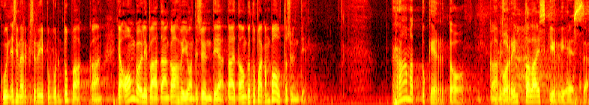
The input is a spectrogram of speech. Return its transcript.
kuin esimerkiksi riippuvuuden tupakkaan? Ja onko ylipäätään kahvijuonti syntiä tai että onko tupakan poltto syntiä? Raamattu kertoo Kahvista. korintolaiskirjeessä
